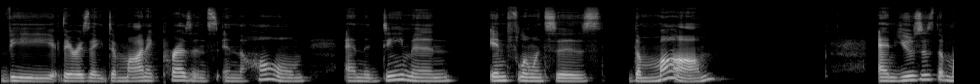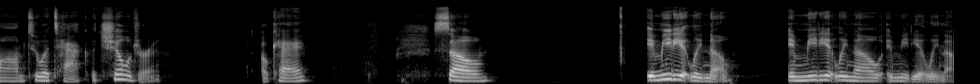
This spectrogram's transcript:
the there is a demonic presence in the home and the demon influences the mom and uses the mom to attack the children. Okay? So immediately no. Immediately no, immediately no.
